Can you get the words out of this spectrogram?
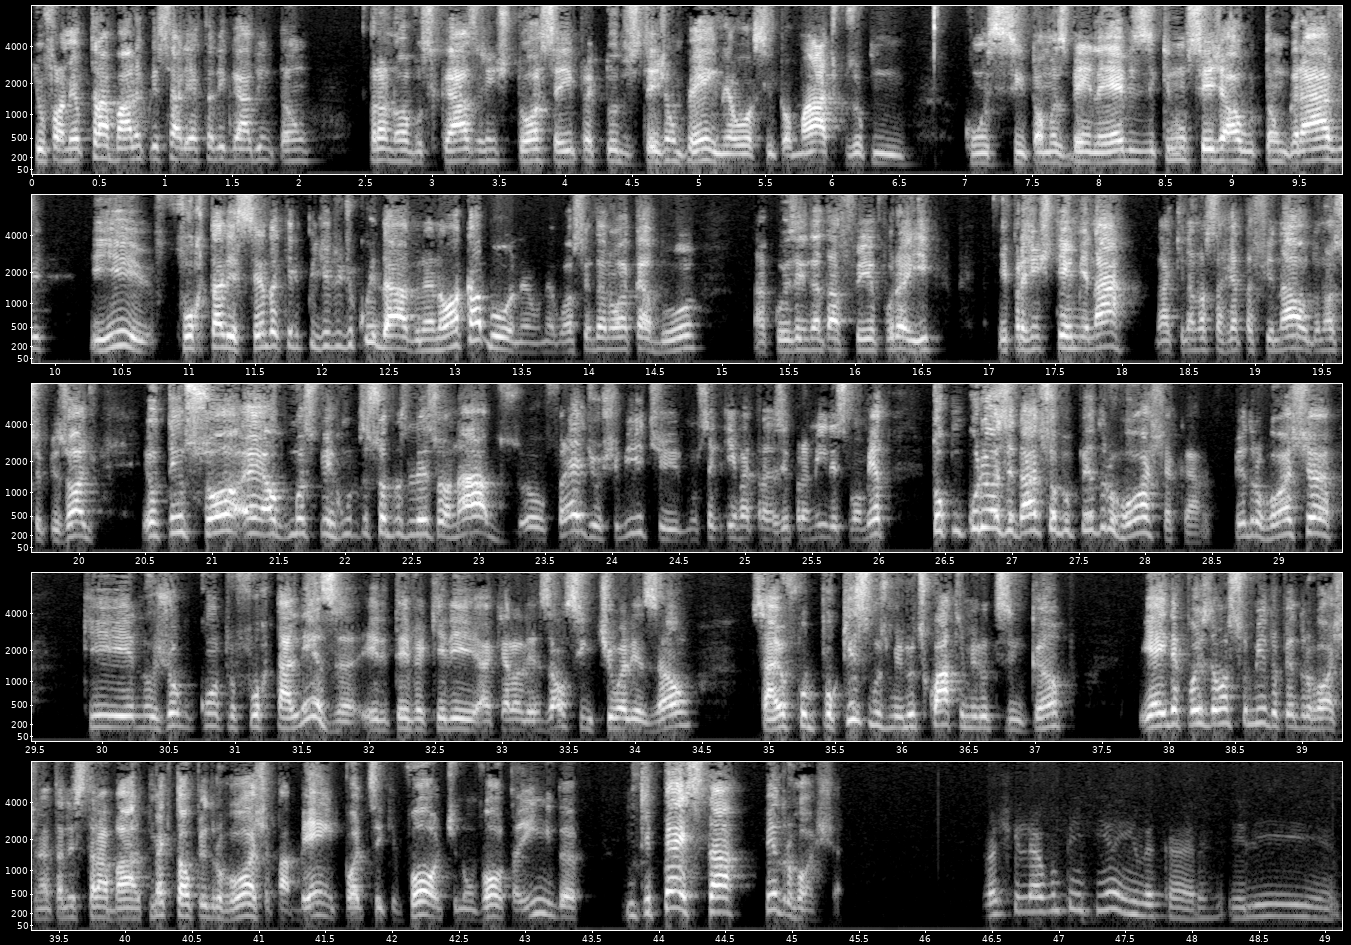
que o Flamengo trabalha com esse alerta ligado, então, para novos casos. A gente torce aí para que todos estejam bem, né, ou assintomáticos, ou com com esses sintomas bem leves e que não seja algo tão grave e fortalecendo aquele pedido de cuidado, né? Não acabou, né? O negócio ainda não acabou, a coisa ainda está feia por aí. E para a gente terminar aqui na nossa reta final do nosso episódio, eu tenho só é, algumas perguntas sobre os lesionados. O Fred, o Schmidt, não sei quem vai trazer para mim nesse momento. Estou com curiosidade sobre o Pedro Rocha, cara. Pedro Rocha, que no jogo contra o Fortaleza, ele teve aquele, aquela lesão, sentiu a lesão, Saiu, ficou pouquíssimos minutos, quatro minutos em campo. E aí depois deu uma sumida o Pedro Rocha, né? Tá nesse trabalho. Como é que tá o Pedro Rocha? Tá bem? Pode ser que volte, não volta ainda? Em que pé está Pedro Rocha? Eu acho que ele leva um tempinho ainda, cara. Ele.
